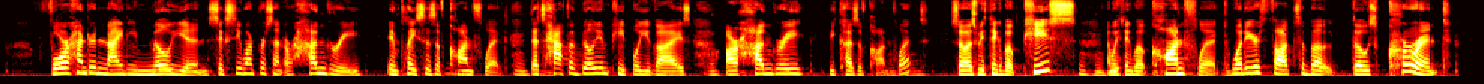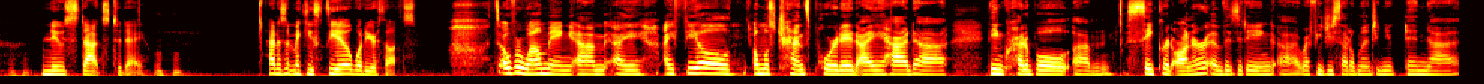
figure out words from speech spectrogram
490 million, 61%, are hungry in places of conflict. Mm-hmm. That's half a billion people, you guys, are hungry because of conflict. So, as we think about peace and we think about conflict, what are your thoughts about those current news stats today? How does it make you feel? What are your thoughts? It's overwhelming. Um, I, I feel almost transported. I had uh, the incredible um, sacred honor of visiting a refugee settlement in, in uh,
